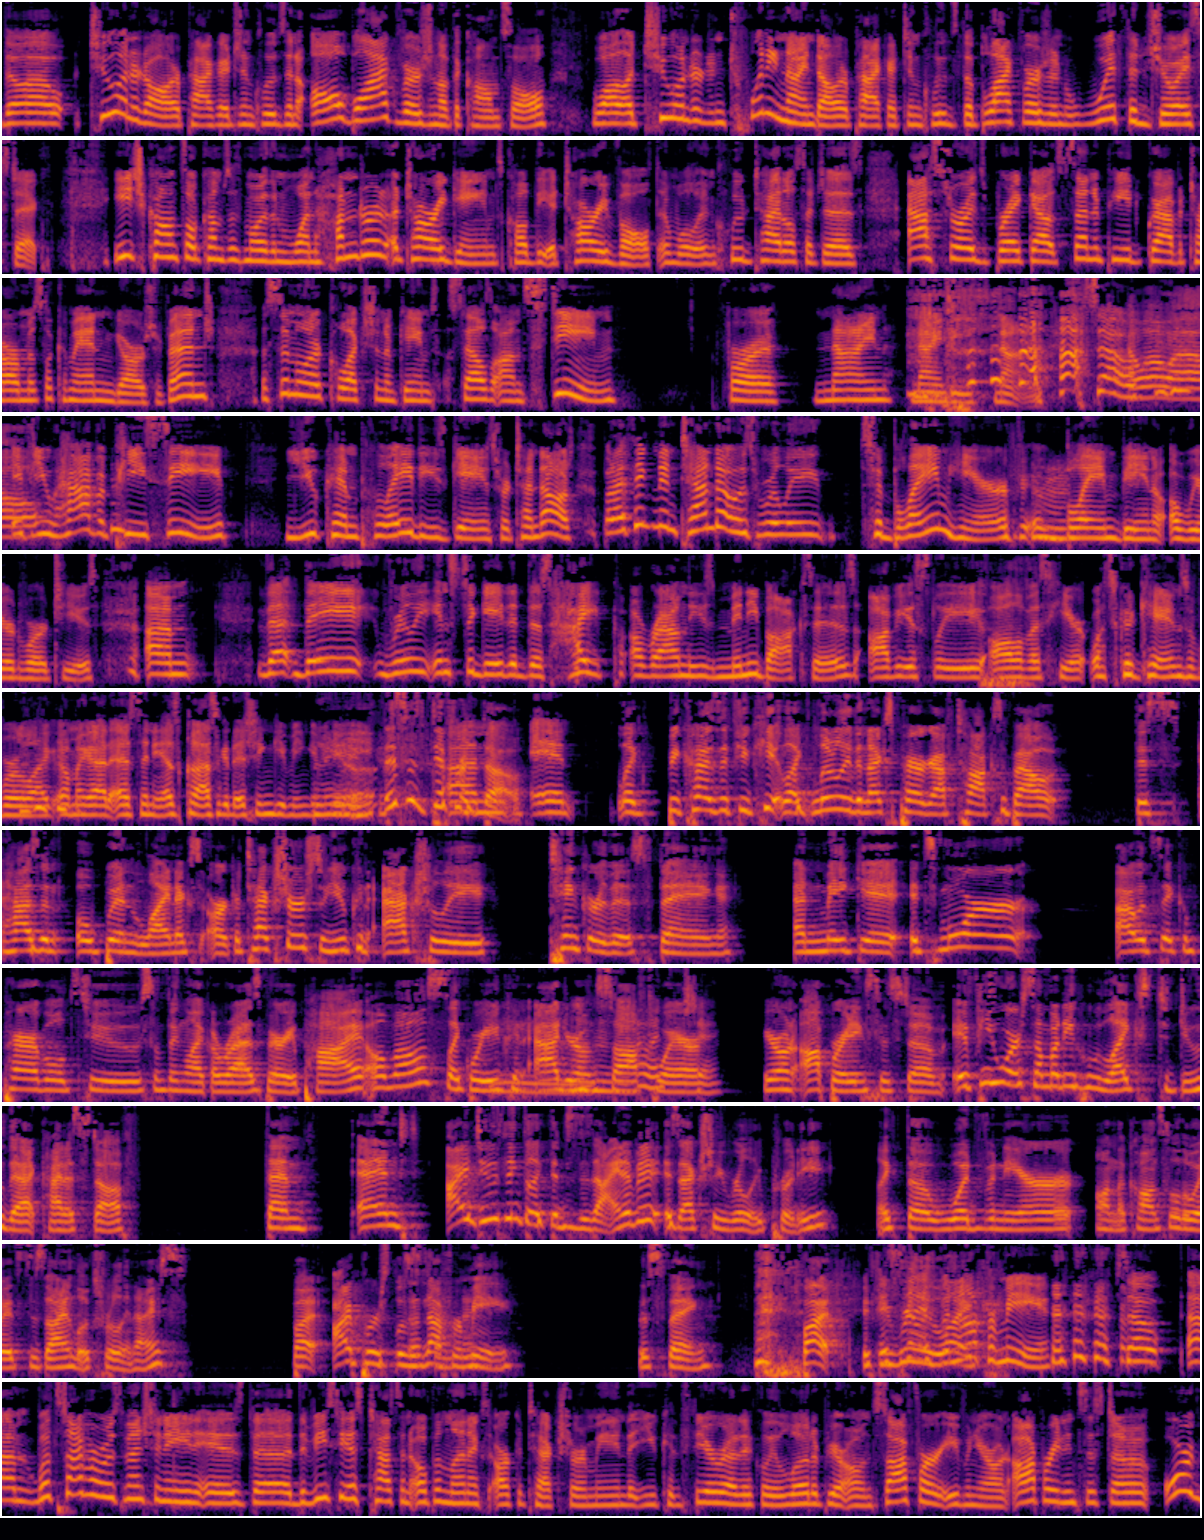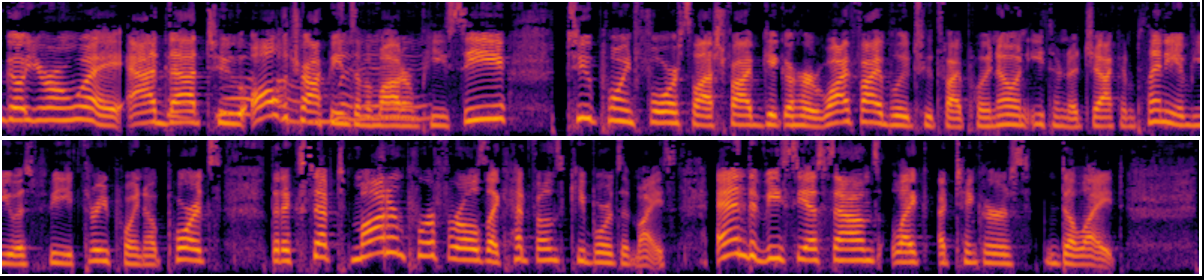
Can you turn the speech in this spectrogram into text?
The $200 package includes an all black version of the console, while a $229 package includes the black version with the joystick. Each console comes with more than 100 Atari games called the Atari Vault and will include titles such as Asteroids, Breakout, Centipede, Gravitar, Missile Command, and Yars' Revenge. A similar collection of games sells on Steam for nine ninety nine. So LOL. if you have a PC, you can play these games for ten dollars. But I think Nintendo is really to blame here. if- Blame being a weird word to use. Um, that they really instigated this hype around these mini boxes. Obviously, all of us here, What's Good Games, were like, "Oh my god, SNES Classic Edition, give me, give me, me." This is different Um, though. and like because if you keep like literally the next paragraph talks about this has an open Linux architecture, so you can actually tinker this thing and make it. It's more, I would say, comparable to something like a Raspberry Pi almost, like where you can add your own software, interesting. your own operating system. If you are somebody who likes to do that kind of stuff, then and I do think like the design of it is actually really pretty. Like the wood veneer on the console, the way it's designed looks really nice. But I personally, this is not for me. This thing. But if you really nice, but like, not for me. so, um, what Cyber was mentioning is the the VCS tests an open Linux architecture, meaning that you can theoretically load up your own software, even your own operating system, or go your own way. Add that to all the trappings of a modern PC: 2.4 slash 5 gigahertz Wi-Fi, Bluetooth 5.0, and Ethernet jack, and plenty of USB 3.0 ports that accept modern peripherals like headphones, keyboards, and mice. And the VCS sounds like a tinker's delight.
